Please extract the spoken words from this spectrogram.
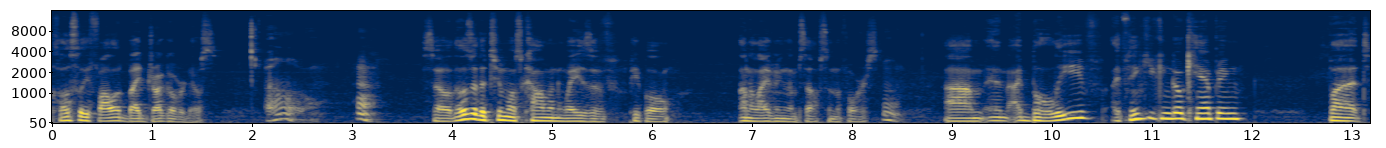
closely followed by drug overdose. Oh, huh. So those are the two most common ways of people unaliving themselves in the forest. Um, and I believe, I think you can go camping, but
